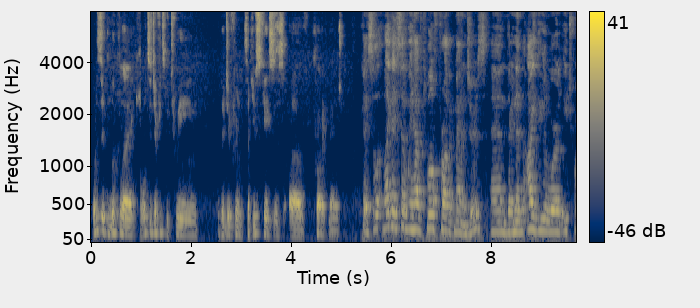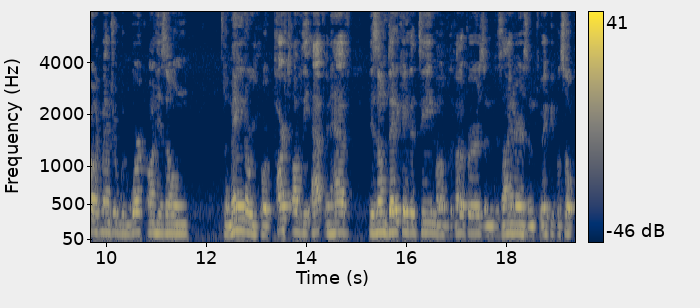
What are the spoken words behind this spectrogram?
What does it look like? What's the difference between the different use cases of product management? Okay, so like I said, we have 12 product managers, and in an ideal world, each product manager would work on his own domain or, or part of the app and have his own dedicated team of developers and designers and QA people. So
